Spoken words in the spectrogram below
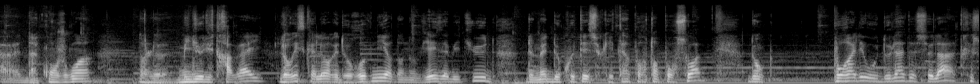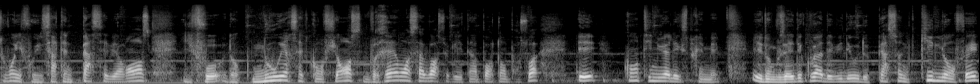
euh, d'un conjoint, dans le milieu du travail. Le risque alors est de revenir dans nos vieilles habitudes, de mettre de côté ce qui est important pour soi. Donc pour aller au-delà de cela, très souvent, il faut une certaine persévérance, il faut donc nourrir cette confiance, vraiment savoir ce qui est important pour soi et continuer à l'exprimer. Et donc, vous allez découvrir des vidéos de personnes qui l'ont fait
